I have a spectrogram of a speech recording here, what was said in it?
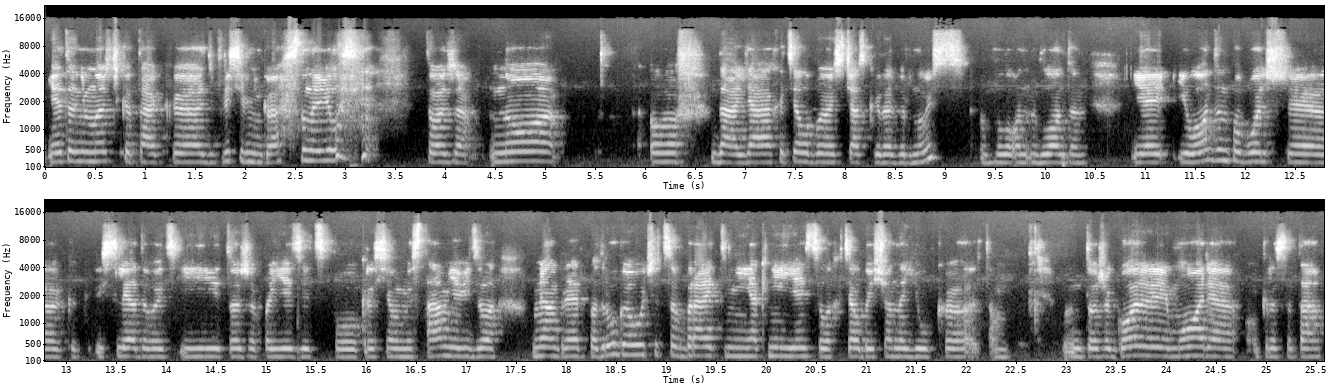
И это немножечко так э, депрессивненько становилось тоже. Но да, я хотела бы сейчас, когда вернусь в, Лон- в Лондон, я и Лондон побольше как, исследовать, и тоже поездить по красивым местам. Я видела, у меня, например, подруга учится в Брайтоне, я к ней ездила, хотела бы еще на юг, э, там тоже горы, море, красота.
